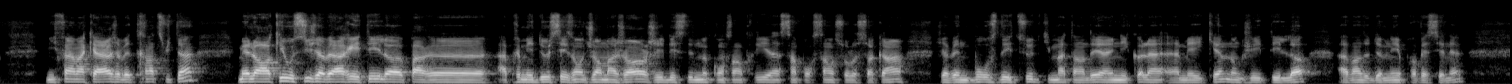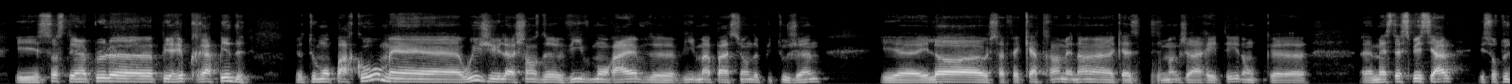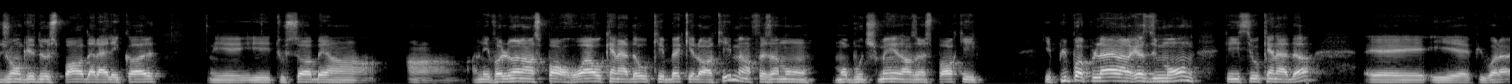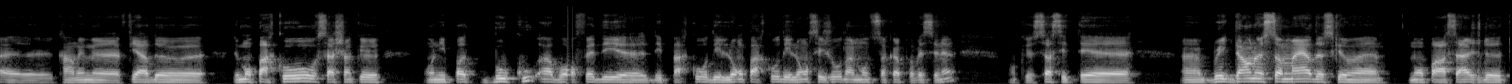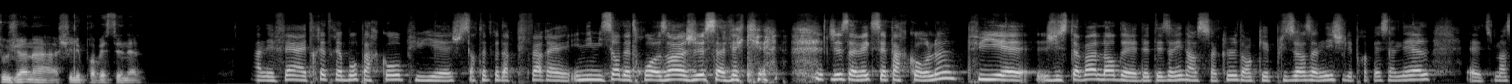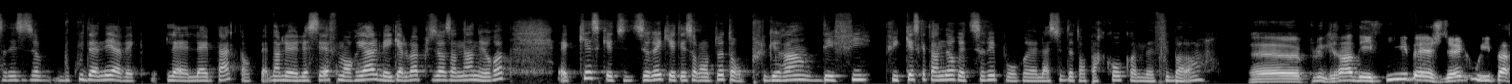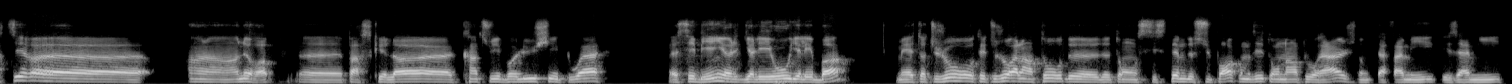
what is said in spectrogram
mis fin à ma carrière, j'avais 38 ans. Mais le hockey aussi, j'avais arrêté là, euh, après mes deux saisons de joueur majeur. J'ai décidé de me concentrer à 100% sur le soccer. J'avais une bourse d'études qui m'attendait à une école américaine, donc j'ai été là avant de devenir professionnel. Et ça, c'était un peu le périple rapide de tout mon parcours. Mais euh, oui, j'ai eu la chance de vivre mon rêve, de vivre ma passion depuis tout jeune. Et, euh, là, ça fait quatre ans maintenant euh, quasiment que j'ai arrêté. Donc, mais c'était spécial. Et surtout de jongler deux sports, d'aller à l'école. Et, tout ça ben, en, évoluant dans le sport roi au Canada, au Québec et le hockey, mais en faisant mon, bout de chemin dans un sport qui est, plus populaire dans le reste du monde qu'ici au Canada. Et, et, puis voilà, quand même fier de, de mon parcours, sachant que on n'est pas beaucoup à avoir fait euh, des, parcours, des longs parcours, des longs séjours dans le monde du soccer professionnel. Donc, euh, ça, c'était euh, un breakdown, un sommaire de ce que mon passage de tout jeune chez les professionnels. En effet, un très, très beau parcours. Puis, euh, je suis certaine qu'on aurait pu faire euh, une émission de trois heures juste avec, juste avec ce parcours-là. Puis, euh, justement, lors de, tes années dans le soccer, donc plusieurs années chez les professionnels, tu mentionnais, c'est ça, beaucoup d'années avec l'Impact, donc dans le, CF Montréal, mais également plusieurs années en Europe. qu'est-ce que tu dirais qui a été, selon toi, ton plus grand défi? Puis, qu'est-ce que tu en as retiré pour la suite de ton parcours comme footballeur? plus grand défi, ben, je dirais que oui, partir en, Europe. Euh, parce que là, quand tu évolues chez toi, euh, c'est bien, il y, a, les hauts, il y a les bas, mais tu es toujours, toujours alentour de, de, ton système de support, comme on dit, ton entourage, donc ta famille, tes amis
